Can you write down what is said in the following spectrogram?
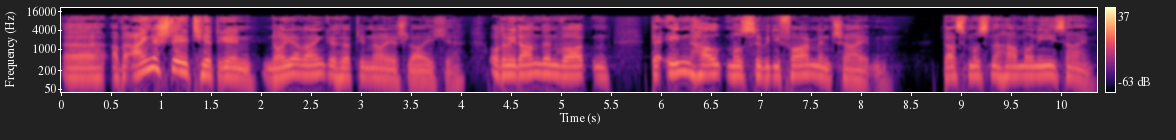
Äh, aber eine steht hier drin, neuer Wein gehört in neue Schläuche. Oder mit anderen Worten, der Inhalt muss über die Form entscheiden. Das muss eine Harmonie sein.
